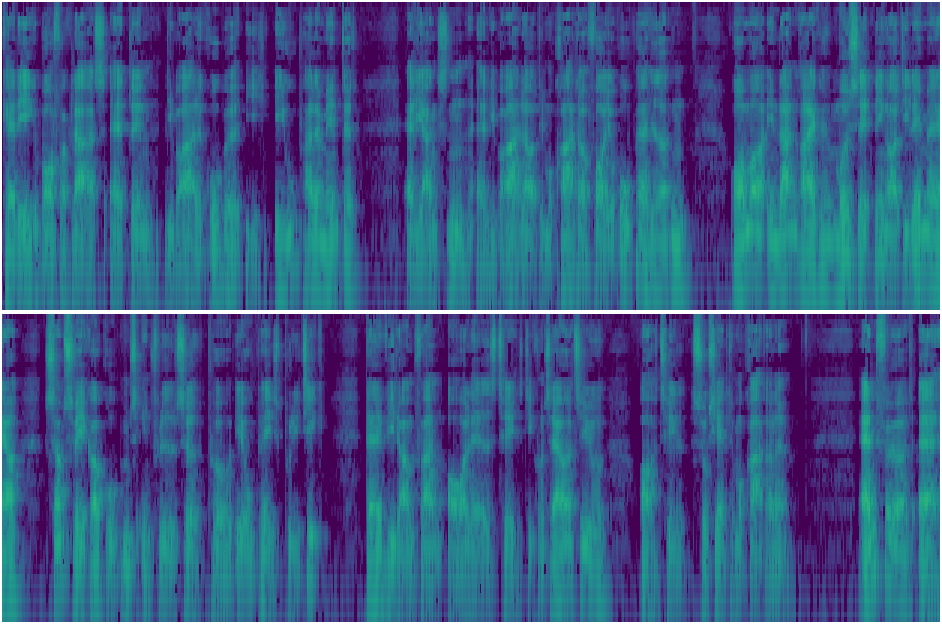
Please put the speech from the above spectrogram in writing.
kan det ikke bortforklares, at den liberale gruppe i EU-parlamentet, Alliancen af Liberale og Demokrater for Europa hedder den, rummer en lang række modsætninger og dilemmaer, som svækker gruppens indflydelse på europæisk politik, der i vidt omfang overlades til de konservative og til Socialdemokraterne. Anført af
